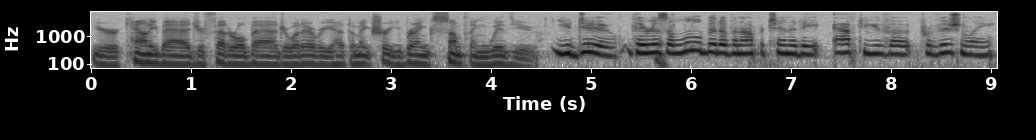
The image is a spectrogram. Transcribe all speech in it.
your county badge, your federal badge, or whatever, you have to make sure you bring something with you. You do. There is a little bit of an opportunity after you vote provisionally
